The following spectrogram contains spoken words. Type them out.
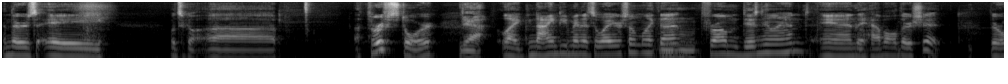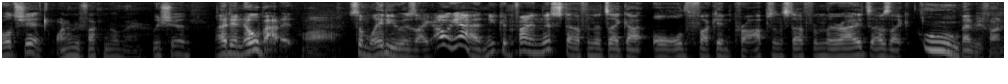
and there's a what's it called? Uh, a thrift store Yeah, like 90 minutes away or something like that Mm-hmm. from Disneyland, and they have all their shit, their old shit. why don't we fucking go there? We should. I didn't know about it. Wow. Some lady was like, "Oh yeah, and you can find this stuff," and it's like got old fucking props and stuff from the rides. I was like, "Ooh." That'd be fun.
